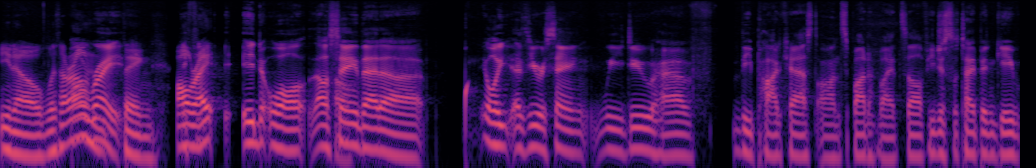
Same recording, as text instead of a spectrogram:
you know, with our All own right. thing. All right. It, well, I Oh. was saying that. uh Well, as you were saying, we do have the podcast on Spotify itself. You just type in game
